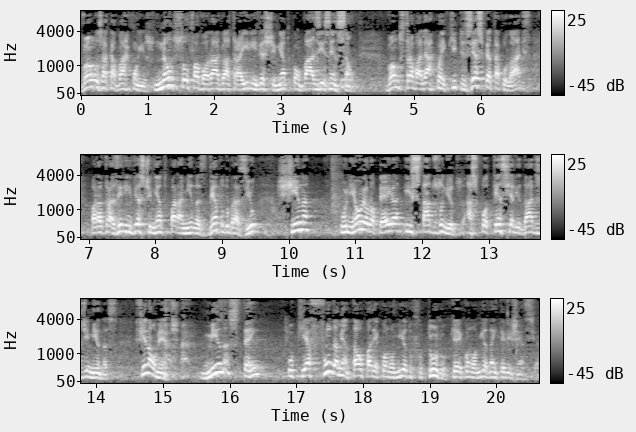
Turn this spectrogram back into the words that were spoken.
Vamos acabar com isso. Não sou favorável a atrair investimento com base em isenção. Vamos trabalhar com equipes espetaculares para trazer investimento para Minas dentro do Brasil, China, União Europeia e Estados Unidos, as potencialidades de Minas. Finalmente, Minas tem o que é fundamental para a economia do futuro, que é a economia da inteligência.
